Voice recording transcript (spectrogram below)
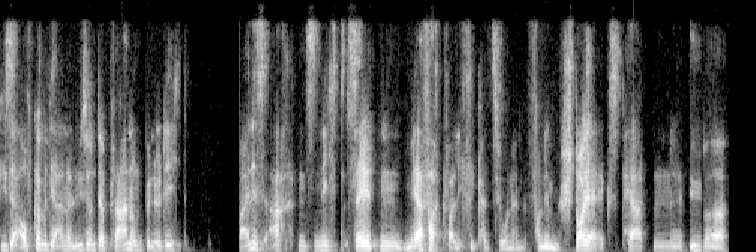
Diese Aufgabe der Analyse und der Planung benötigt meines Erachtens nicht selten Mehrfachqualifikationen von dem Steuerexperten über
